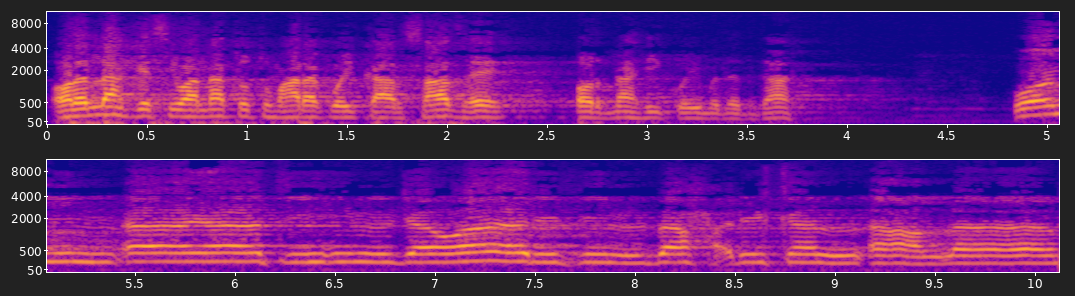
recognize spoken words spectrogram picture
اور اللہ کے سوا نہ تو تمہارا کوئی کارساز ہے اور نہ ہی کوئی مددگار۔ ومن آياته الجوار في البحر كالأعلام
